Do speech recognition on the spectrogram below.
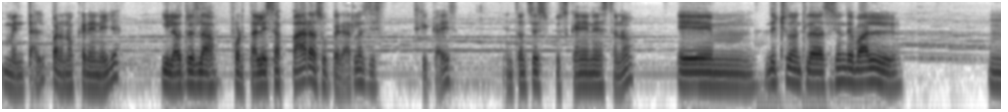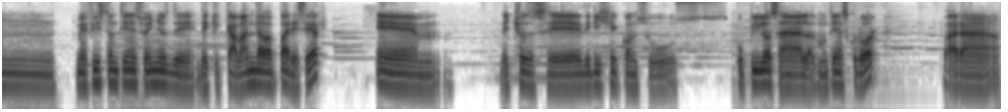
mental para no caer en ella. Y la otra es la fortaleza para superarla si es que caes. Entonces, pues caen en esto, ¿no? Eh, de hecho, durante la sesión de Val, mmm, Mephiston tiene sueños de, que Cabanda va a aparecer. Eh, de hecho, se dirige con sus pupilos a las montañas Kuror para,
